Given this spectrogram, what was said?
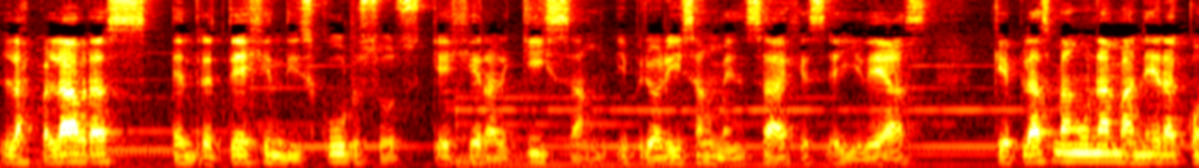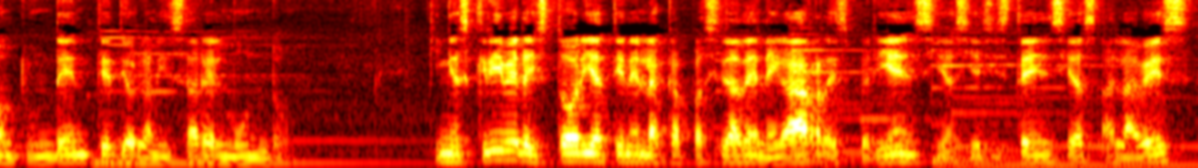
Las palabras entretejen discursos que jerarquizan y priorizan mensajes e ideas que plasman una manera contundente de organizar el mundo. Quien escribe la historia tiene la capacidad de negar experiencias y existencias a la vez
